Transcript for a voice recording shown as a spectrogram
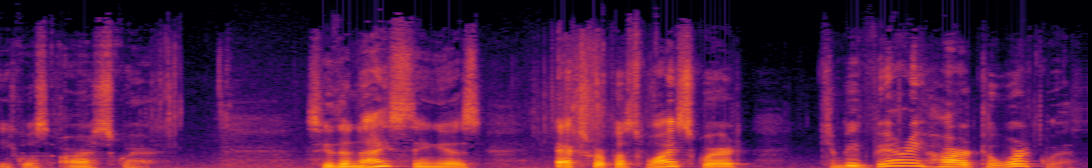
equals r squared. See, the nice thing is x squared plus y squared can be very hard to work with.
